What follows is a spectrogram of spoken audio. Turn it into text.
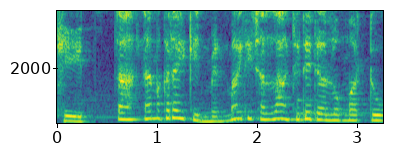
ขีด จากนั้นมันก็ได้กลิ่นเหม็นไหม้ที่ชั้นล่างจึงได้เดินลงมาดู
